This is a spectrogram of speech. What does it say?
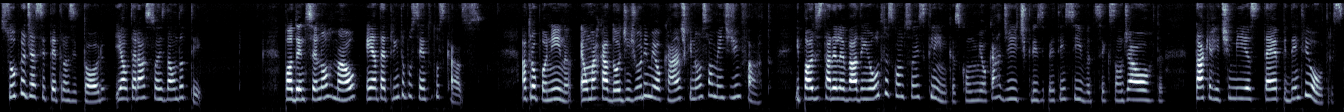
supra de ST transitório e alterações da onda T, podendo ser normal em até 30% dos casos. A troponina é um marcador de injúria miocárdica e não somente de infarto, e pode estar elevado em outras condições clínicas, como miocardite, crise hipertensiva, dissecção de aorta, taquiarritmias, TEP, dentre outras.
